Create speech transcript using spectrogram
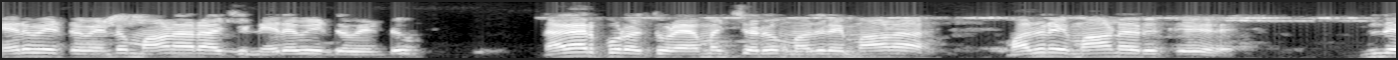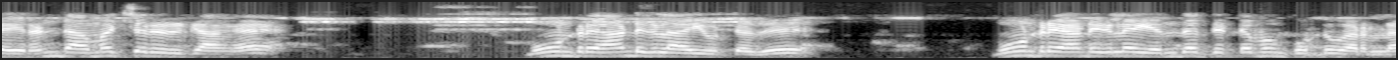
நிறைவேற்ற வேண்டும் மாநகராட்சி நிறைவேற்ற வேண்டும். நகர்ப்புறத்துறை அமைச்சரும் மதுரை மாந மதுரை மாநகருக்கு இந்த இரண்டு அமைச்சர் இருக்காங்க. மூன்று ஆண்டுகள் ஆகிவிட்டது மூன்று ஆண்டுகளில் எந்த திட்டமும் கொண்டு வரல.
